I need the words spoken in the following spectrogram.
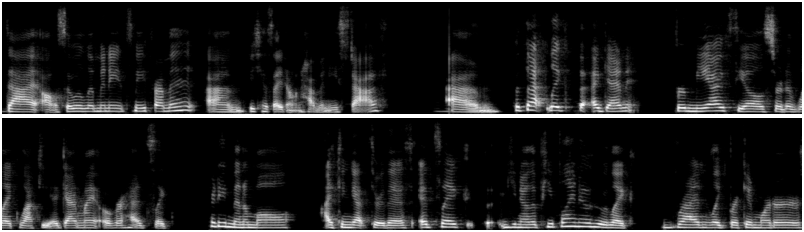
that also eliminates me from it um, because I don't have any staff. Um, but that like the, again, for me, I feel sort of like lucky. Again, my overhead's like pretty minimal. I can get through this. It's like, you know, the people I know who like run like brick and mortar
